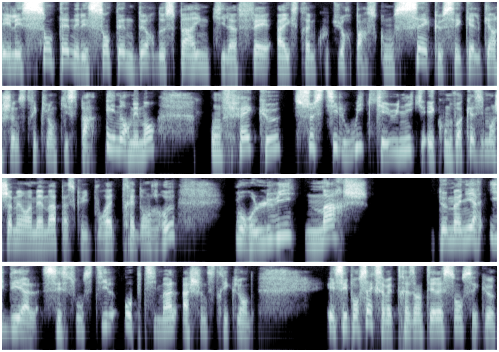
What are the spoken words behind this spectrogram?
et, les centaines et les centaines d'heures de sparring qu'il a fait à Extrême Couture, parce qu'on sait que c'est quelqu'un, Sean Strickland, qui spare énormément, ont fait que ce style, oui, qui est unique et qu'on ne voit quasiment jamais en MMA parce qu'il pourrait être très dangereux, pour lui, marche de manière idéale. C'est son style optimal à Sean Strickland. Et c'est pour ça que ça va être très intéressant, c'est que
